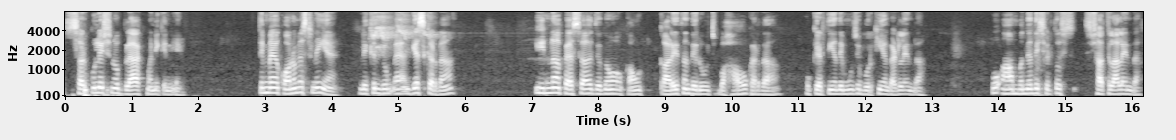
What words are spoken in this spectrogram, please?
ਸਰਕੂਲੇਸ਼ਨ ਆਫ ਬਲੈਕ ਮਨੀ ਕਿੰਨੀ ਹੈ। ਤੇ ਮੈਂ ਇਕਨੋਮਿਸਟ ਨਹੀਂ ਹੈ, ਲੇਕਿਨ ਜੋ ਮੈਂ ਗੈਸ ਕਰਦਾ, ਇੰਨਾ ਪੈਸਾ ਜਦੋਂ ਅਕਾਊਂਟ ਕਾਲੇ ਧਨ ਦੇ ਰੂਪ ਚ ਬਹਾਓ ਕਰਦਾ, ਉਹ ਕਿਰਤੀਆਂ ਦੇ ਮੂੰਹ 'ਚ ਬੁਰਕੀਆਂ ਕੱਢ ਲੈਂਦਾ, ਉਹ ਆਮ ਬੰਦਿਆਂ ਦੇ ਸਿਰ ਤੋਂ ਛੱਤ ਲਾ ਲੈਂਦਾ।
